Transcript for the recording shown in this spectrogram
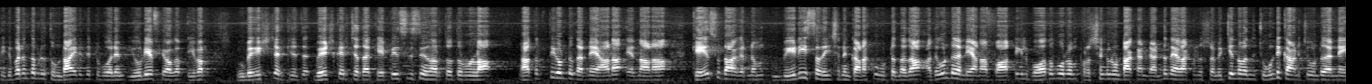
തിരുവനന്തപുരത്ത് ഉണ്ടായിരുന്നിട്ട് പോലും യു ഡി എഫ് യോഗം ഇവർ ബഹിഷ്കരിച്ചത് കെ പി സി സി നേതൃത്വത്തിലുള്ള അതൃപ്തി കൊണ്ട് തന്നെയാണ് എന്നാണ് കെ സുധാകരനും വി ഡി സതീശനും കണക്കുകൂട്ടുന്നത്. അതുകൊണ്ട് തന്നെയാണ് പാർട്ടിയിൽ ബോധപൂർവം പ്രശ്നങ്ങൾ ഉണ്ടാക്കാൻ രണ്ട് നേതാക്കളും ശ്രമിക്കുന്നുവെന്ന് ചൂണ്ടിക്കാണിച്ചുകൊണ്ട് തന്നെ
